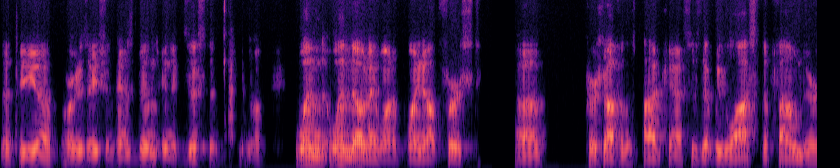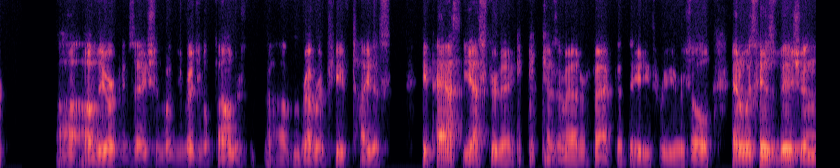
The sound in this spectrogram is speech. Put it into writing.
that the uh, organization has been in existence. You know, one one note I want to point out first, uh, first off in this podcast is that we lost the founder uh, of the organization, of the original founders, uh, Reverend Keith Titus. He passed yesterday, as a matter of fact, at 83 years old. And it was his vision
